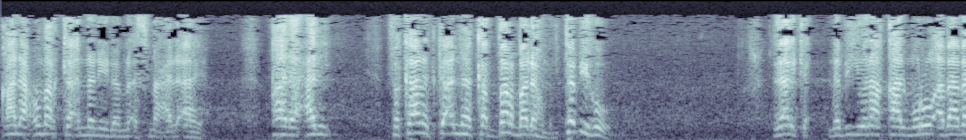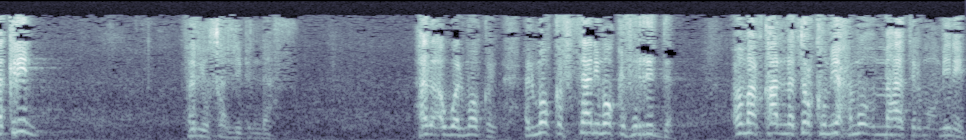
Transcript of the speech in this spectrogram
قال عمر كأنني لم أسمع الآية. قال علي فكانت كأنها كالضربة لهم انتبهوا. لذلك نبينا قال مروا أبا بكر فليصلي بالناس. هذا أول موقف. الموقف الثاني موقف الردة. عمر قال نتركهم يحموا أمهات المؤمنين.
